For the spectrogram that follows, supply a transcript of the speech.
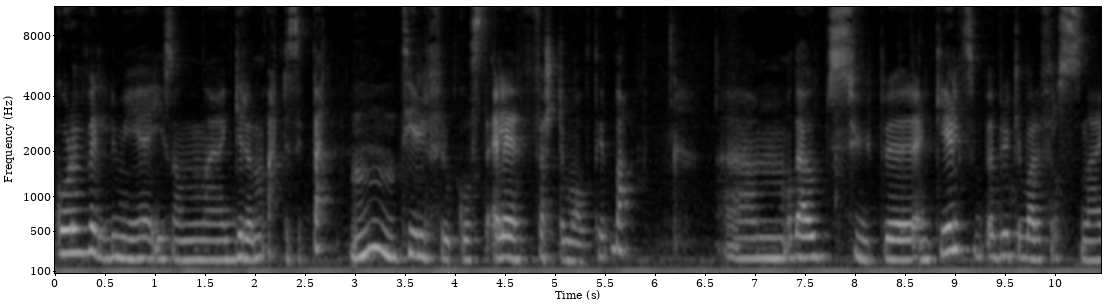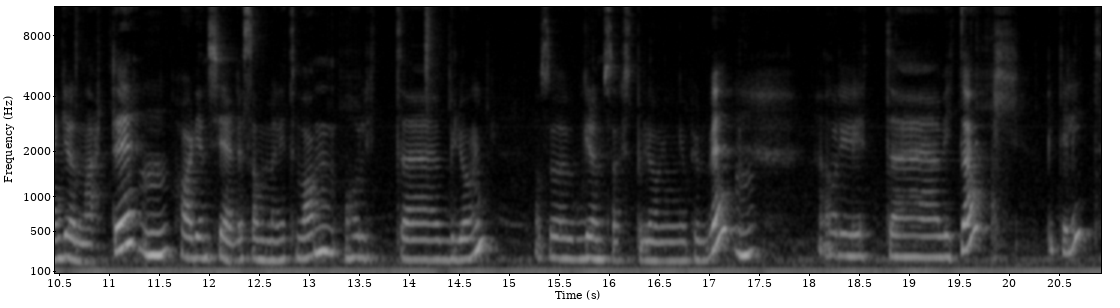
går det veldig mye i sånn eh, grønn ertesuppe Mm. til frokost, eller første måltid, da. Um, og det er jo superenkelt. Jeg bruker bare frosne grønne erter. Mm. Har de en kjele sammen med litt vann og litt uh, buljong. Altså grønnsaksbuljongpulver. Mm. Og litt eh, hvitløk. Bitte litt.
